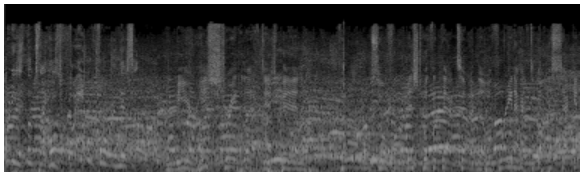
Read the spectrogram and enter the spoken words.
What he looks like he's fighting for in this. Amir, his straight left has been phenomenal so far. Missed with it that time, though. Three and a half to go in the second.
